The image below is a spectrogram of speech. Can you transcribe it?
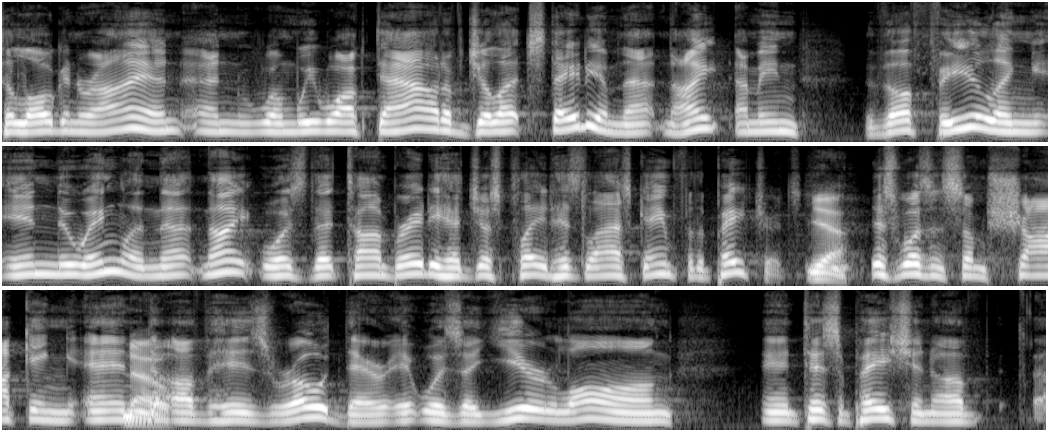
to Logan Ryan, and when we walked out of Gillette Stadium that night, I mean, the feeling in New England that night was that Tom Brady had just played his last game for the Patriots. Yeah. This wasn't some shocking end No. of his road there. It was a year long anticipation of, uh,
